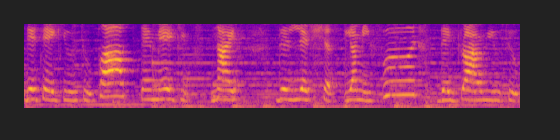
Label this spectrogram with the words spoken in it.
they take you to park, they make you nice, delicious, yummy food, they drive you to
